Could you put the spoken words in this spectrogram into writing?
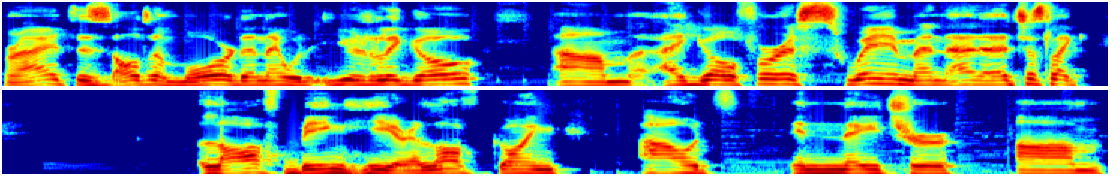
right? This is also more than I would usually go. Um, I go for a swim and I just like love being here. I love going out in nature. Um,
